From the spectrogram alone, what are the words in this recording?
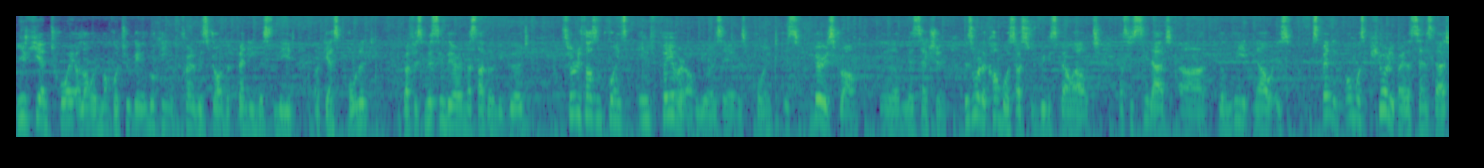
Yuki and Toy, along with Monko 2K, looking incredibly strong defending this lead against Poland. Rafis missing there, and that's not going to be good. 300,000 points in favor of USA at this point is very strong in the midsection. This is where the combo starts to really spell out. As we see that uh, the lead now is expanded almost purely by the sense that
